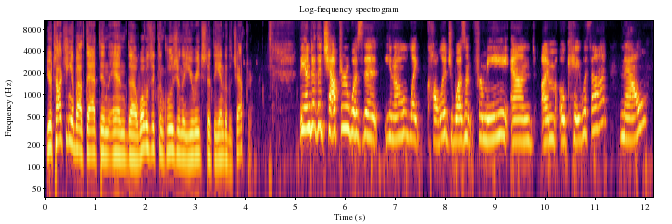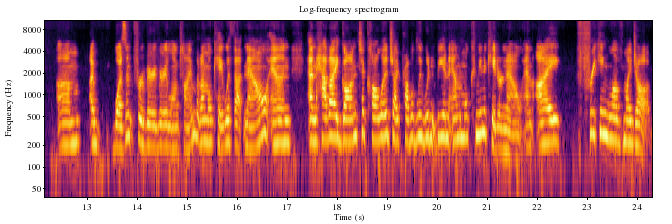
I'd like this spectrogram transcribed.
you're talking about that, and and uh, what was the conclusion that you reached at the end of the chapter? The end of the chapter was that you know like college wasn't for me and i'm okay with that now. Um i wasn't for a very very long time but i'm okay with that now. And and had i gone to college i probably wouldn't be an animal communicator now. And i freaking love my job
